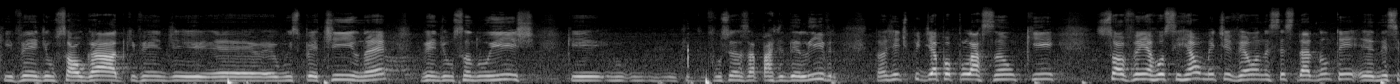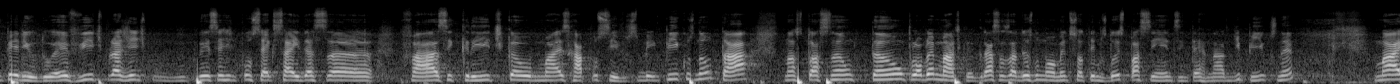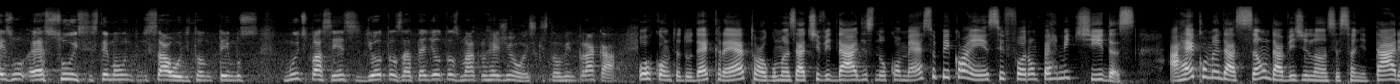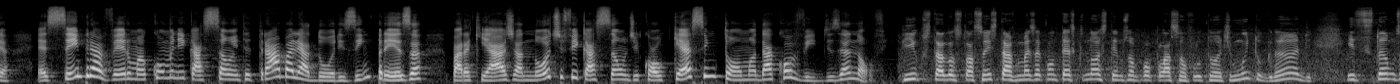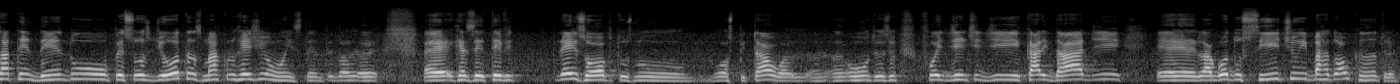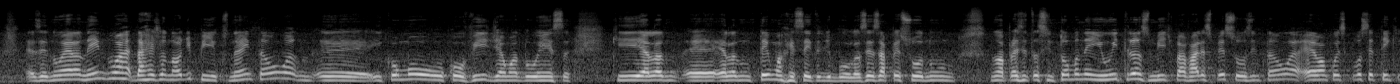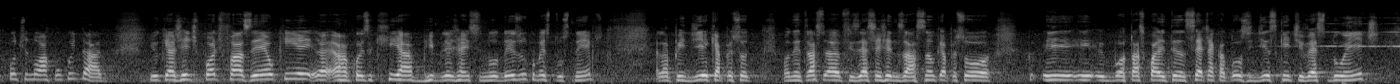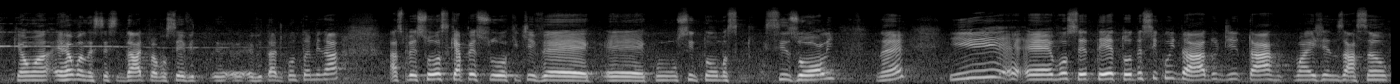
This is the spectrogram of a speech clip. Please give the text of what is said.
que vende um salgado, que vende é, um espetinho, né? vende um sanduíche, que, que funciona essa parte de delivery. Então a gente pedir à população que só venha a rua se realmente tiver uma necessidade, não tem é, nesse período. Evite para a gente ver se a gente consegue sair dessa fase crítica o mais rápido possível. Se bem, Picos não está numa situação tão problemática. Graças a Deus, no momento, só temos dois pacientes internados de Picos, né? mas é SUS, Sistema Único de Saúde, então temos muitos pacientes de outras, até de outras macro-regiões que estão vindo para cá. Por conta do decreto, algumas atividades no comércio picoense foram permitidas. A recomendação da vigilância sanitária é sempre haver uma comunicação entre trabalhadores e empresa para que haja notificação de qualquer sintoma da Covid-19. Pico está numa situação estável, mas acontece que nós temos uma população flutuante muito grande e estamos atendendo pessoas de outras macro-regiões. É, quer dizer, teve três óbitos no, no, hospital ontem. Foi gente de Caridade, é, Lagoa do Sítio e Barra do Alcântara. Quer dizer, não era nem da regional de Picos, né? Então, é, e como o Covid é uma doença que ela, é, ela não tem uma receita de bolo. Às vezes a pessoa não, não apresenta sintoma nenhum e transmite para várias pessoas. Então é uma coisa que você tem que continuar com cuidado. E o que a gente pode fazer é o que é uma coisa que a Bíblia já ensinou desde o começo dos tempos, ela pedia que a pessoa, quando entrasse, eh, fizesse a higienização, que a pessoa e, e botasse quarentena de 7 a 14 dias quem tivesse doente, que é uma, é uma necessidade para você evitar, eh, evitar de contaminar. As pessoas que a pessoa que tiver é, com sintomas se isole, né? E é, você ter todo esse cuidado de estar com a higienização,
